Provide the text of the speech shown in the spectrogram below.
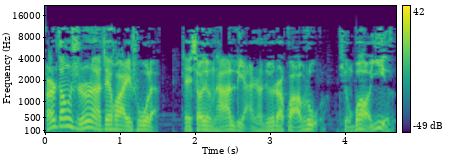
而当时呢，这话一出来。”这小警察脸上就有点挂不住了，挺不好意思。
